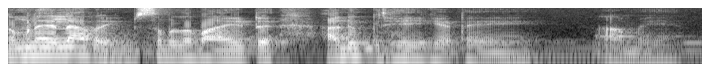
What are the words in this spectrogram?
നമ്മളെല്ലാവരെയും സമൃദ്ധമായിട്ട് അനുഗ്രഹിക്കട്ടെ. ആമേൻ.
